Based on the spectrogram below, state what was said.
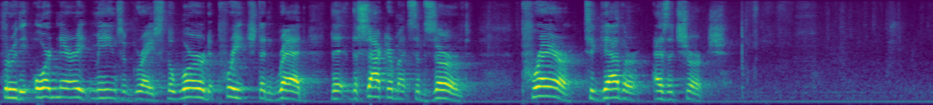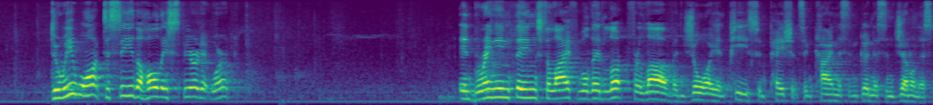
through the ordinary means of grace the word preached and read, the, the sacraments observed, prayer together as a church. Do we want to see the Holy Spirit at work? In bringing things to life, we'll then look for love and joy and peace and patience and kindness and goodness and gentleness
